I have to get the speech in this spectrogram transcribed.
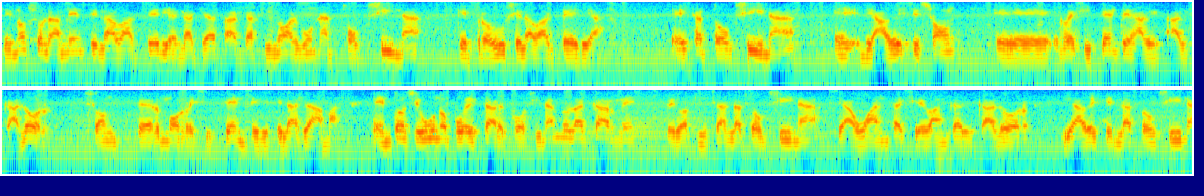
que no solamente la bacteria es la que ataca, sino alguna toxina que produce la bacteria. Esa toxina eh, a veces son eh, resistentes al, al calor, son termoresistentes que se las llama. Entonces uno puede estar cocinando la carne, pero quizás la toxina se aguanta y se banca el calor y a veces la toxina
